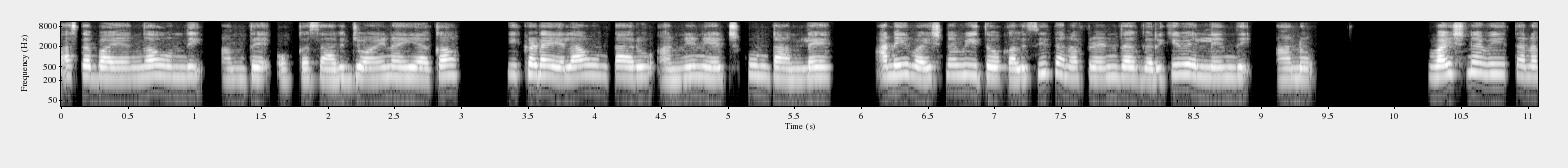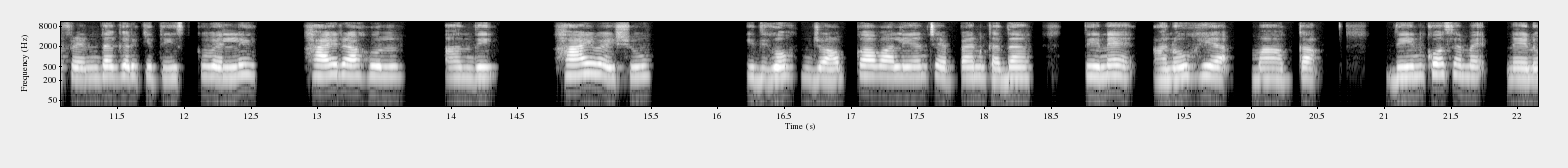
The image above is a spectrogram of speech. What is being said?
కాస్త భయంగా ఉంది అంతే ఒక్కసారి జాయిన్ అయ్యాక ఇక్కడ ఎలా ఉంటారు అన్నీ నేర్చుకుంటాన్లే అని వైష్ణవితో కలిసి తన ఫ్రెండ్ దగ్గరికి వెళ్ళింది అను. వైష్ణవి తన ఫ్రెండ్ దగ్గరికి తీసుకువెళ్ళి హాయ్ రాహుల్ అంది. హాయ్ వైషు ఇదిగో జాబ్ కావాలి అని చెప్పాను కదా! తినే అనూహ్య మా అక్క. దీనికోసమే నేను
